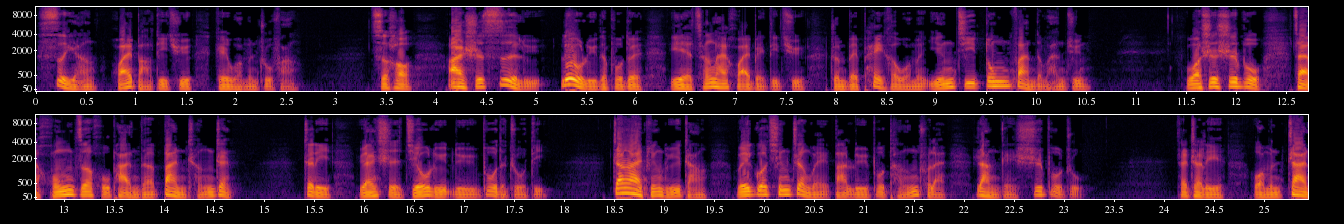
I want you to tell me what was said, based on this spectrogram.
泗阳、怀宝地区给我们驻防。此后，二十四旅、六旅的部队也曾来淮北地区，准备配合我们迎击东犯的顽军。我师师部在洪泽湖畔的半城镇，这里原是九旅旅部的驻地。张爱萍旅长、韦国清政委把旅部腾出来，让给师部住。在这里，我们战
